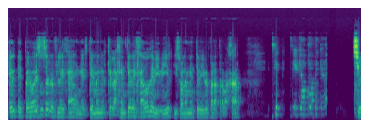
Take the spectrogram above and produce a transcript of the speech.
Eh, pero eso se refleja en el tema en el que la gente ha dejado de vivir y solamente vive para trabajar. Que ¿qué otra te queda? Sí,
